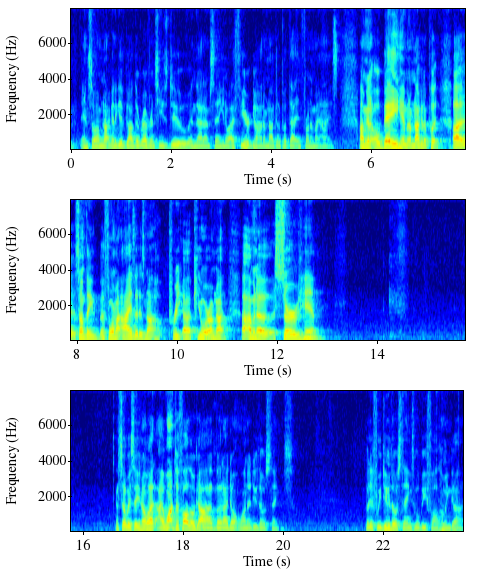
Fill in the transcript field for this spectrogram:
and so I'm not going to give God the reverence he's due, in that I'm saying, you know, I fear God. I'm not going to put that in front of my eyes. I'm going to obey him, and I'm not going to put uh, something before my eyes that is not pre, uh, pure. I'm not, uh, I'm going to serve him. And so we say, you know what, I want to follow God, but I don't want to do those things. But if we do those things, we'll be following God.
